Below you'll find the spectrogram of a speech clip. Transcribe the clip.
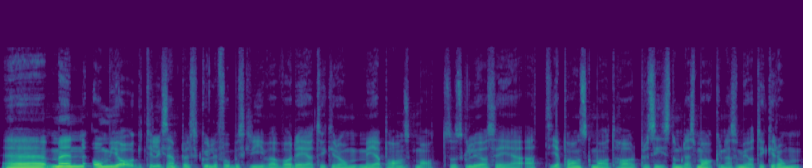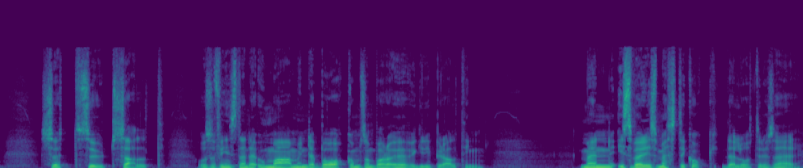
Eh, men om jag till exempel skulle få beskriva vad det är jag tycker om med japansk mat så skulle jag säga att japansk mat har precis de där smakerna som jag tycker om. Sött, surt, salt. Och så finns den där umamin där bakom som bara övergriper allting. Men i Sveriges Mästerkock, där låter det så här.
